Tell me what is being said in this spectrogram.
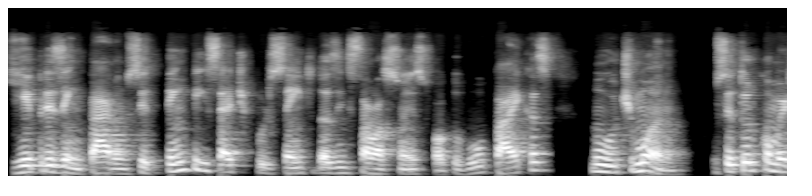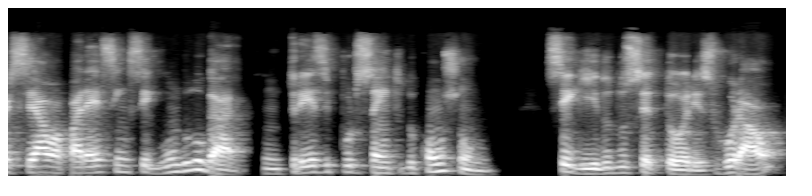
que representaram 77% das instalações fotovoltaicas no último ano. O setor comercial aparece em segundo lugar, com 13% do consumo, seguido dos setores rural,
